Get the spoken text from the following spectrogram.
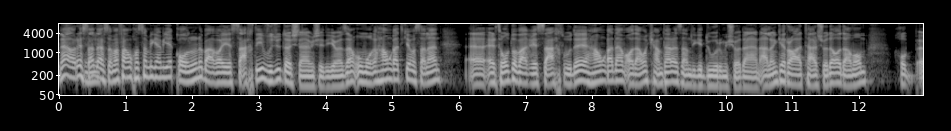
نه آره صد یعنی- درصد. من فهم خواستم بگم یه قانون بقای سختی وجود داشته همیشه دیگه. مثلا اون موقع همونقدر که مثلا ارتباط با بقیه سخت بوده همونقدر هم آدما کمتر از هم دیگه دور می‌شدن. الان که راحت تر شده آدمام خب به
